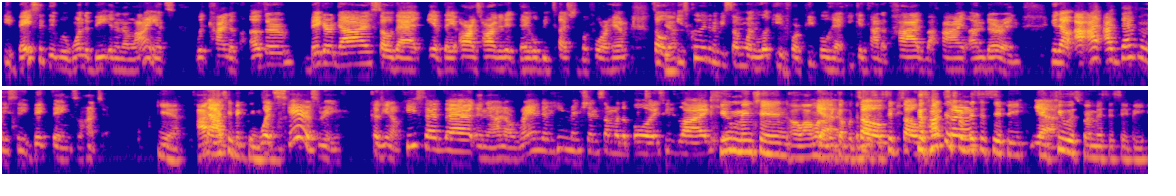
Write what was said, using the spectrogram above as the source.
he basically would want to be in an alliance with kind of other bigger guys so that if they are targeted, they will be touched before him. So yeah. he's clearly going to be someone looking for people that he can kind of hide behind under. And, you know, I, I definitely see big things for Hunter. Yeah, I, now, I see big things. What scares me, because, you know, he said that, and I know Randen, he mentioned some of the boys he's like. Q mentioned, oh, I want to yeah. link up with the so, Mississippi. Because so Hunter's from Mississippi yeah. and Q is from Mississippi.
